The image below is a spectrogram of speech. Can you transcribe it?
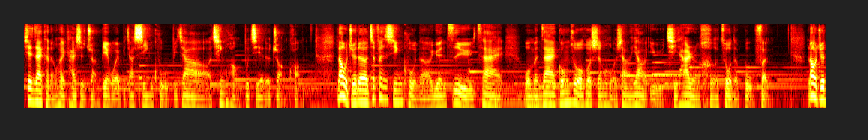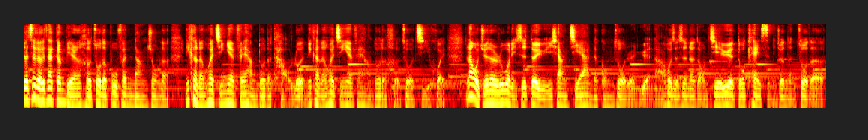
现在可能会开始转变为比较辛苦、比较青黄不接的状况。那我觉得这份辛苦呢，源自于在我们在工作或生活上要与其他人合作的部分。那我觉得这个在跟别人合作的部分当中呢，你可能会经验非常多的讨论，你可能会经验非常多的合作机会。那我觉得，如果你是对于一项接案的工作人员啊，或者是那种接越多 case，你就能做的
